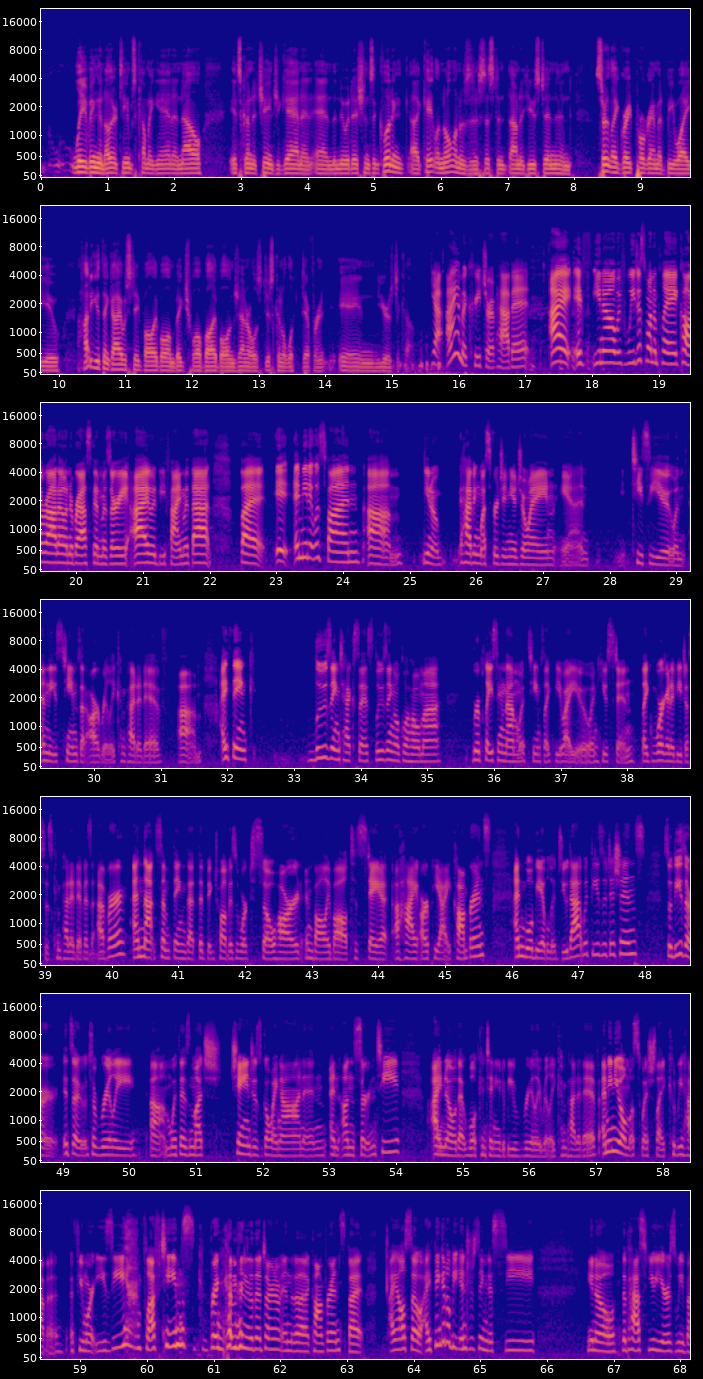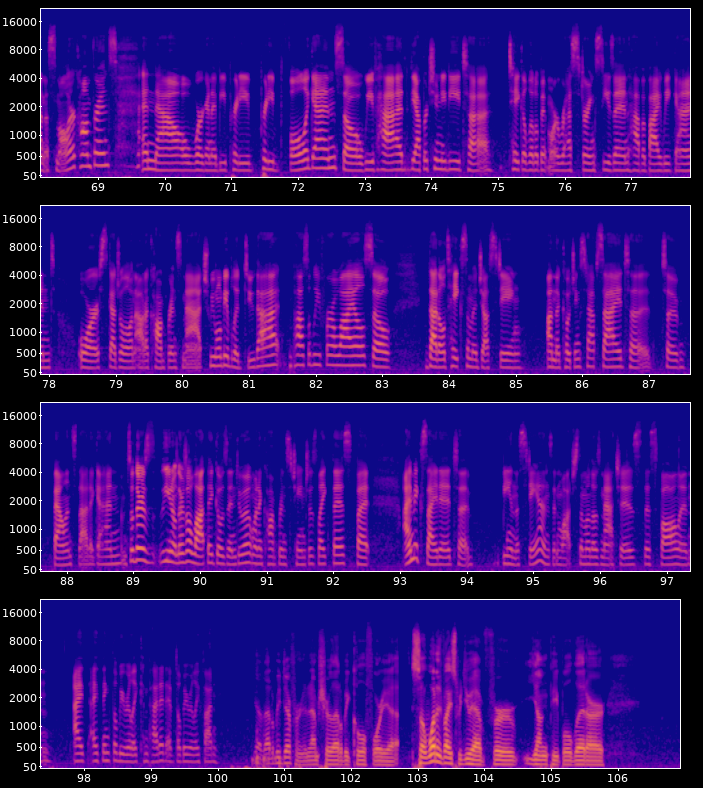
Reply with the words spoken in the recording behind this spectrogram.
leaving and other teams coming in, and now it's going to change again. And, and the new additions, including uh, Caitlin Nolan, who's an assistant down at Houston, and certainly a great program at BYU. How do you think Iowa State volleyball and Big 12 volleyball in general is just going to look different in years to come? Yeah, I am a creature of habit. I if you know, if we just want to play Colorado, Nebraska, and Missouri, I would be fine with that. But it I mean, it was fun. Um, you know, having West Virginia join and TCU and, and these teams that are really competitive. Um, I think losing Texas, losing Oklahoma, replacing them with teams like BYU and Houston, like we're going to be just as competitive as ever. And that's something that the Big 12 has worked so hard in volleyball to stay at a high RPI conference, and we'll be able to do that with these additions. So these are it's a it's a really um, with as much change changes going on and, and uncertainty. I know that we'll continue to be really, really competitive. I mean, you almost wish like could we have a, a few more easy fluff teams bring come into the tournament into the conference, but I also I think it'll be interesting to see you know the past few years we've been a smaller conference and now we're going to be pretty pretty full again. So we've had the opportunity to take a little bit more rest during season have a bye weekend or schedule an out of conference match. We won't be able to do that possibly for a while. So that'll take some adjusting on the coaching staff side to to balance that again. So there's you know there's a lot that goes into it when a conference changes like this, but I'm excited to be in the stands and watch some of those matches this fall. And I, I think they'll be really competitive. They'll be really fun. Yeah, that'll be different, and I'm sure that'll be cool for you. So, what advice would you have for young people that are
